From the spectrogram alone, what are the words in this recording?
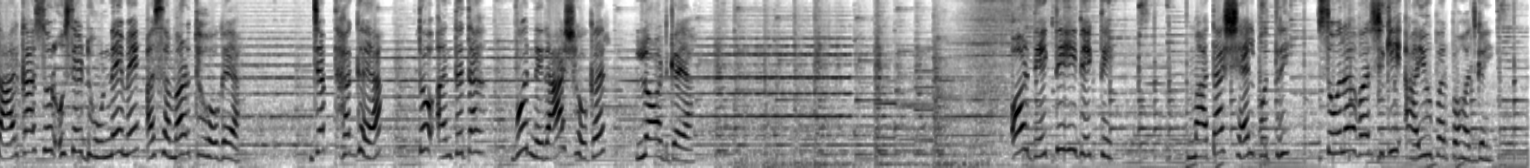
तारकासुर उसे ढूँढने में असमर्थ हो गया। जब थक गया तो अंततः वो निराश होकर लौट गया। और देखते ही देखते माता शैलपुत्री 16 वर्ष की आयु पर पहुँच गई।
